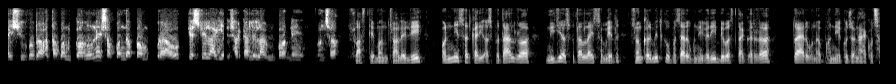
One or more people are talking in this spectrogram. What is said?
आइसियुको व्यवस्थापन गर्नु नै सबभन्दा प्रमुख कुरा हो। त्यसकै लागि सरकारले लाग्नुपर्ने हुन्छ। स्वास्थ्य मन्त्रालयले अन्य सरकारी अस्पताल र निजी अस्पताललाई समेत संक्रमितको उपचार हुने गरी व्यवस्था गरेर तयार हुन भनिएको जनाएको छ।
